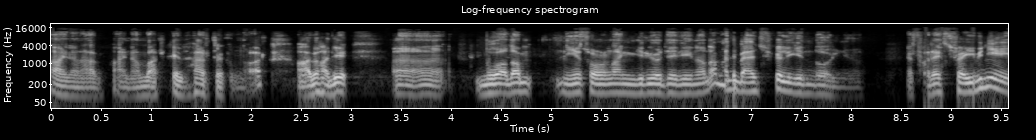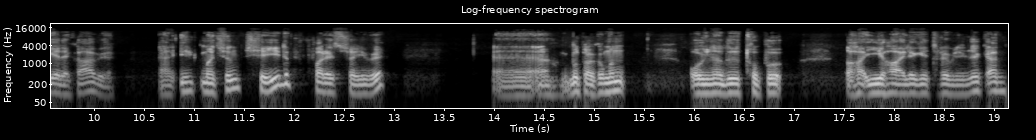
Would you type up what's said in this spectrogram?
aynen abi. Aynen var. Her, her takımda var. Abi hadi e, bu adam niye sonradan giriyor dediğin adam hadi Belçika Ligi'nde oynuyor. E, Fares Şahibi niye yedek abi? Yani ilk maçın şeyiydi Fares Şahibi. E, bu takımın oynadığı topu daha iyi hale getirebilecek en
